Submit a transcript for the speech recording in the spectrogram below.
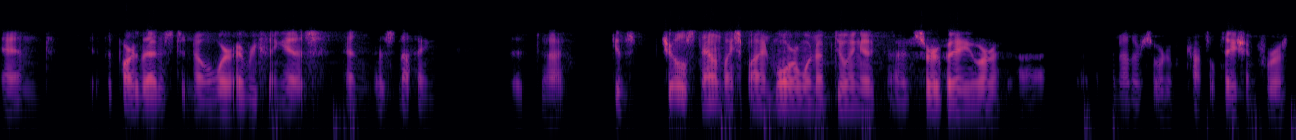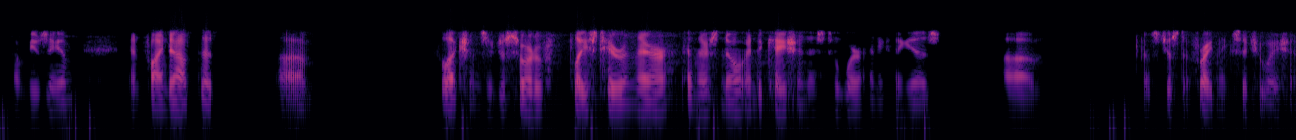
and a part of that is to know where everything is. And there's nothing that uh, gives chills down my spine more when I'm doing a, a survey or uh, another sort of consultation for a, a museum and find out that um, collections are just sort of placed here and there, and there's no indication as to where anything is. Um, that's just a frightening situation.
